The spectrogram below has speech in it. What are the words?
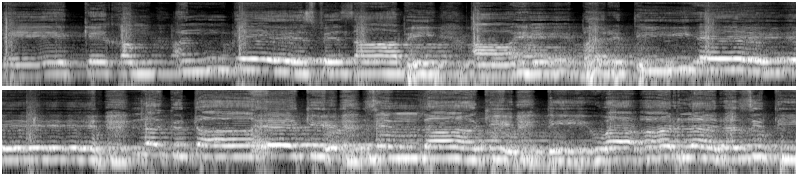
देख के अंगेज फिजा भी आए भरती है। लगता है कि ज़िंदा की दीवार लरजती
